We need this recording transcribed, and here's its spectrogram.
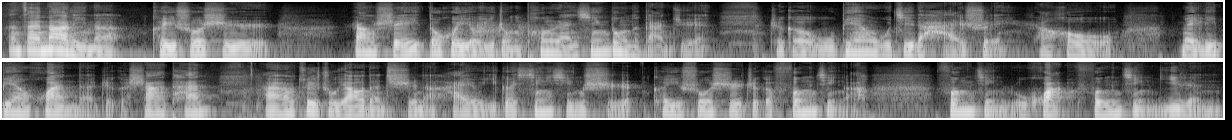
那在那里呢，可以说是。让谁都会有一种怦然心动的感觉，这个无边无际的海水，然后美丽变幻的这个沙滩，然后最主要的是呢，还有一个心形石，可以说是这个风景啊，风景如画，风景宜人。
